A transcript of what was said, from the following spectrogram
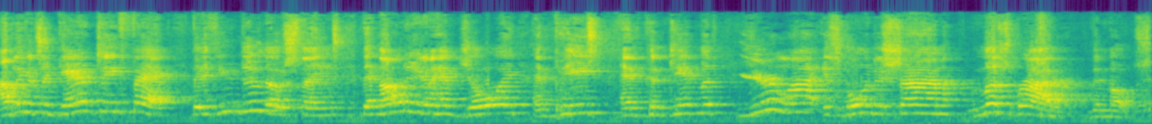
I believe it's a guaranteed fact that if you do those things, that not only are you going to have joy and peace and contentment, your light is going to shine much brighter than most.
